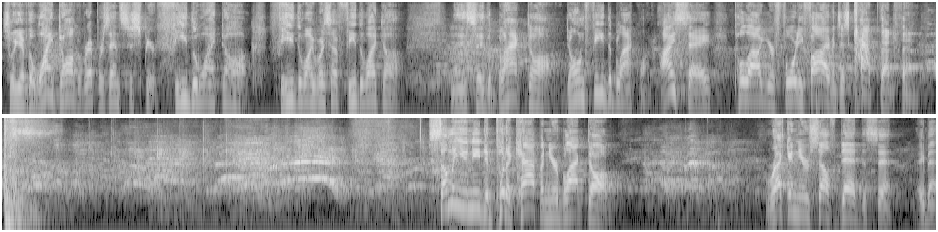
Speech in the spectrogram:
So you have the white dog represents the spirit. Feed the white dog. Feed the white, what's that? Feed the white dog. And they say the black dog. Don't feed the black one. I say pull out your 45 and just cap that thing. Some of you need to put a cap in your black dog. Reckon yourself dead to sin. Amen.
